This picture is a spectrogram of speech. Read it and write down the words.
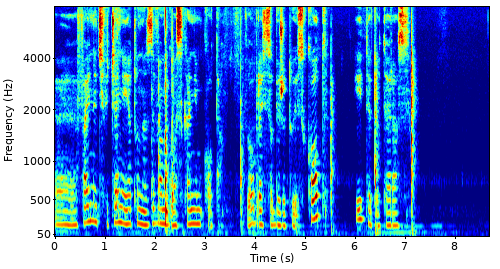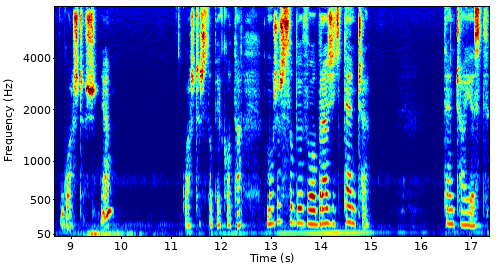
e, fajne ćwiczenie. Ja to nazywam głaskaniem kota. Wyobraź sobie, że tu jest kot i ty go teraz głaszczesz, nie? Głaszczesz sobie kota. Możesz sobie wyobrazić tęczę. Tęcza jest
